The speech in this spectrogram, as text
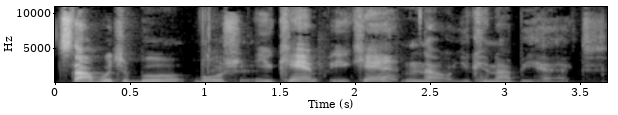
stop with your bull- bullshit. You can't. You can't. no, you cannot be hacked.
